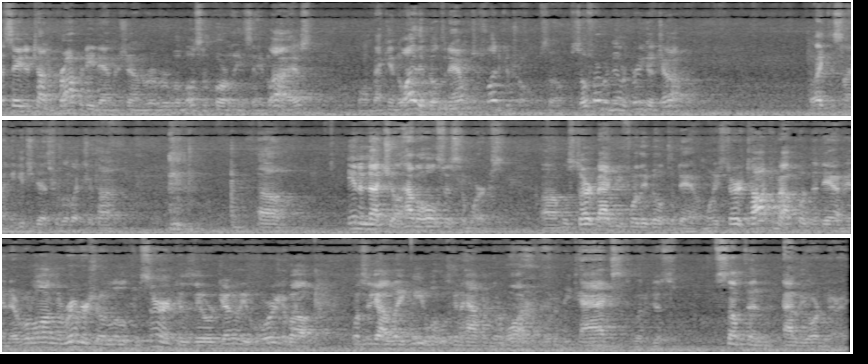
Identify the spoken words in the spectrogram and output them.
That saved a ton of property damage down the river, but most importantly, it saved lives. Going back into why they built the dam, which flood control. So, so far we're doing a pretty good job. I like this line, to get you guys for a little extra time. um, in a nutshell, how the whole system works. Um, we'll start back before they built the dam. When we started talking about putting the dam in, everyone along the river showed a little concern because they were generally worried about once they got Lake Mead, what was going to happen to their water. Would it be taxed? Would it just something out of the ordinary?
